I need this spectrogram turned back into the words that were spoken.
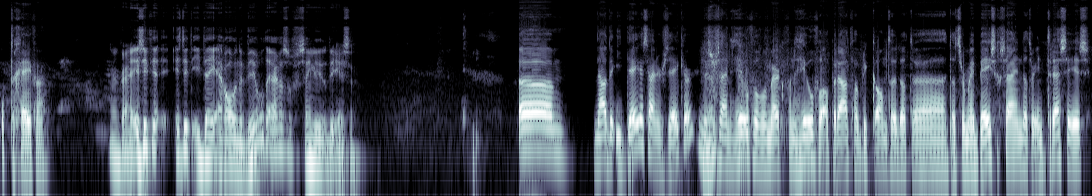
op te geven. Oké. Is, dit, is dit idee er al in de wereld ergens of zijn jullie de eerste? Ehm, nou, de ideeën zijn er zeker. Dus Ja. er zijn heel veel, we merken van heel veel apparaatfabrikanten dat, eh, dat ze ermee bezig zijn, dat er interesse is.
